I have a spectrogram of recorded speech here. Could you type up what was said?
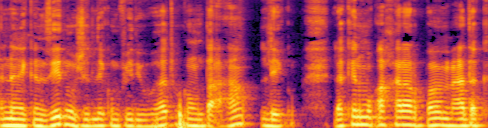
أنني كنزيد نوجد لكم فيديوهات وكنضعها لكم. لكن مؤخرا ربما مع ذاك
